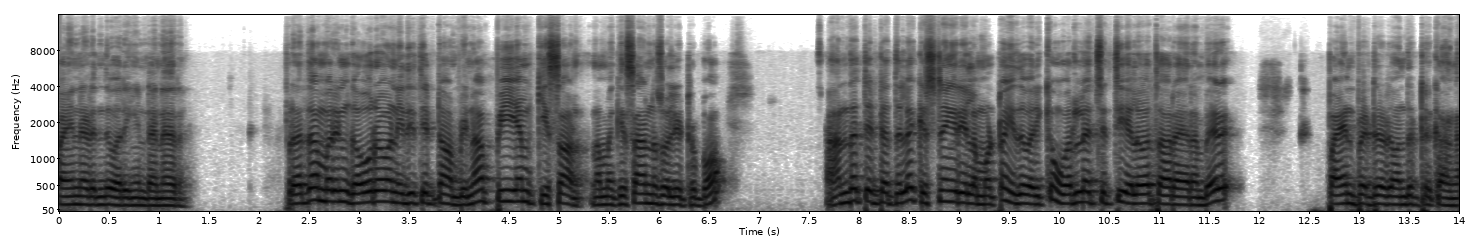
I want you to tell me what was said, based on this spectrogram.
பயனடைந்து வருகின்றனர். பிரதமரின் கௌரவ நிதி திட்டம் அப்படின்னா பிஎம் கிசான். நம்ம கிசான்னு சொல்லிட்டு இருப்போம் அந்த திட்டத்தில் கிருஷ்ணகிரியில் மட்டும் இது வரைக்கும் ஒரு லட்சத்தி எழுபத்தாறாயிரம் பேர் பயன்பெற்று வந்துட்டு இருக்காங்க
